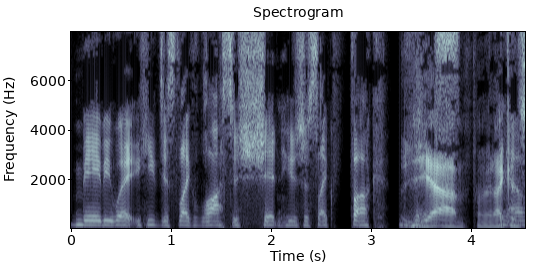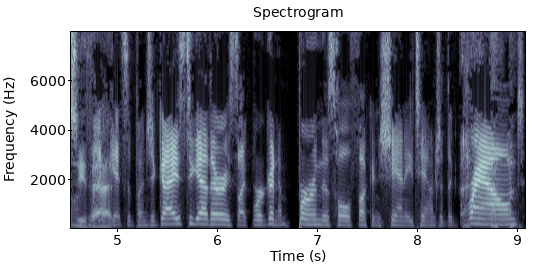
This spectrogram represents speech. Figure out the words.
maybe what he just like lost his shit and he was just like, fuck. This. Yeah, I mean, I You can know, see like, that. Gets a bunch of guys together. he's like we're gonna burn this whole fucking shanty town to the ground.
